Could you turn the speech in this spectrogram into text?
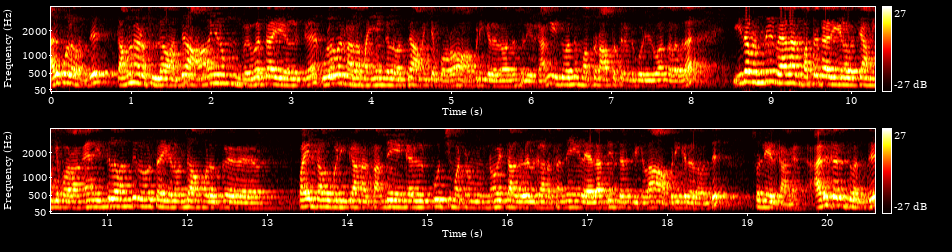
அதுபோல் வந்து தமிழ்நாடு ஃபுல்லாக வந்து ஆயிரம் விவசாயிகளுக்கு உழவர் நல மையங்கள் வந்து அமைக்க போகிறோம் அப்படிங்கிறத வந்து சொல்லியிருக்காங்க. இது வந்து மொத்தம் நாற்பத்தி ரெண்டு கோடி ரூபா செலவில். இதை வந்து வேளாண் பட்டதாரிகளை வச்சு அமைக்க போகிறாங்க இதில் வந்து விவசாயிகள் வந்து அவங்களுக்கு பயிர் சாகுபடிக்கான சந்தேகங்கள் பூச்சி மற்றும் நோய் தாக்குதலுக்கான சந்தேகங்கள் எல்லாத்தையும் தெரிஞ்சுக்கலாம் அப்படிங்கிறத வந்து சொல்லியிருக்காங்க. அடுத்தடுத்து வந்து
